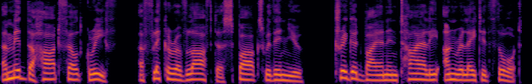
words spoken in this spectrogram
Amid the heartfelt grief, a flicker of laughter sparks within you triggered by an entirely unrelated thought.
